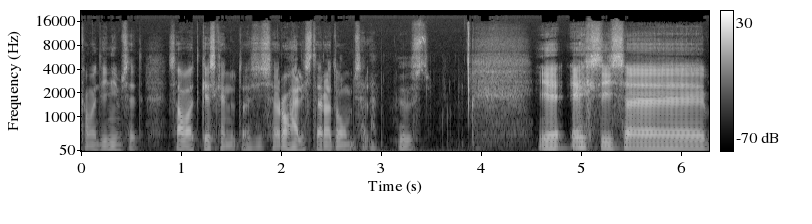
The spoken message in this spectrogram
potentsiaalikamad inimesed saavad keskenduda siis roheliste äratoomisele. just. ehk siis äh,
